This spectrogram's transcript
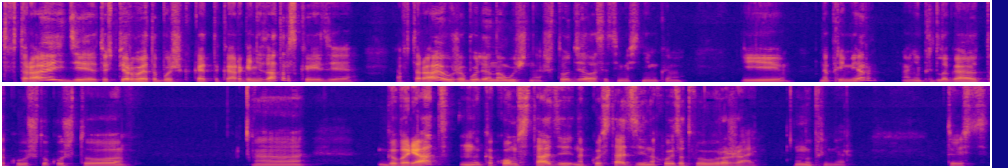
вторая идея, то есть первая это больше какая-то такая организаторская идея, а вторая уже более научная. Что делать с этими снимками? И, например, они предлагают такую штуку, что э, говорят, на каком стадии, на какой стадии находится твой урожай. Ну, например. То есть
